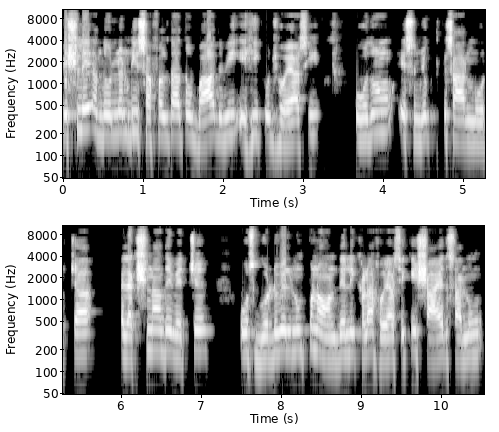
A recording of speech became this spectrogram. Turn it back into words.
ਪਿਛਲੇ ਅੰਦੋਲਨ ਦੀ ਸਫਲਤਾ ਤੋਂ ਬਾਅਦ ਵੀ ਇਹੀ ਕੁਝ ਹੋਇਆ ਸੀ। ਉਦੋਂ ਇਹ ਸੰਯੁਕਤ ਕਿਸਾਨ ਮੋਰਚਾ ਇਲੈਕਸ਼ਨਾਂ ਦੇ ਵਿੱਚ ਉਸ ਗੁੱਡਵਿਲ ਨੂੰ ਭਣਾਉਣ ਦੇ ਲਈ ਖੜਾ ਹੋਇਆ ਸੀ ਕਿ ਸ਼ਾਇਦ ਸਾਨੂੰ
